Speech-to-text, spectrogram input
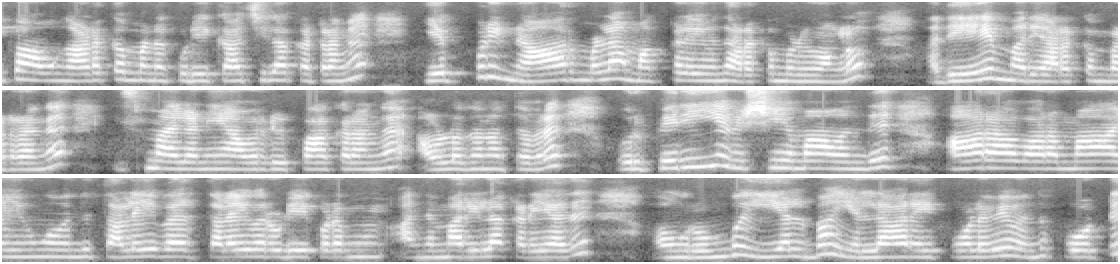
இப்ப அவங்க அடக்கம் பண்ணக்கூடிய காட்சியெல்லாம் கட்டுறாங்க. எப்படி நார்மலா மக்களை வந்து அடக்கம் பண்ணுவாங்களோ அதே மாதிரி அடக்கம் பண்றாங்க. இஸ்மாயில் அணி அவர்கள் பாக்குறாங்க அவ்வளவுதானே தவிர ஒரு பெரிய விஷயமா வந்து ஆறாவாரமா இவங்க வந்து தலைவர் தலைவருடைய குடும்பம் அந்த மாதிரிலாம் கிடையாது. அவங்க ரொம்ப இயல்பா எல்லாரை போலவே வந்து போட்டு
